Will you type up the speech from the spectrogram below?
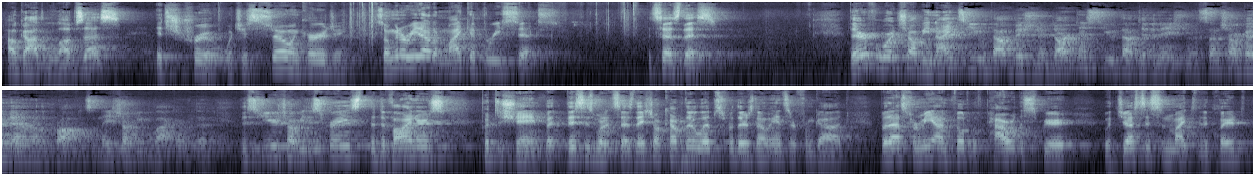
how God loves us, it's true, which is so encouraging. So, I'm going to read out of Micah 3 6. It says this. Therefore it shall be night to you without vision, and darkness to you without divination. And the sun shall go down on the prophets, and they shall be black over them. This year shall be disgraced, the diviners, put to shame. But this is what it says They shall cover their lips, for there's no answer from God. But as for me, I'm filled with power of the Spirit, with justice and might to declare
